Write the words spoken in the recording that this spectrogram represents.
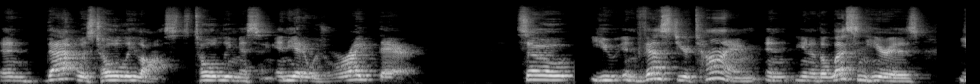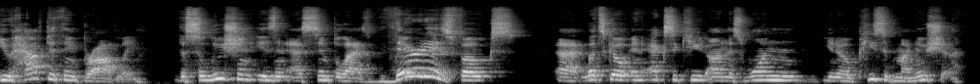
And that was totally lost, totally missing. And yet it was right there. So you invest your time. And, you know, the lesson here is you have to think broadly the solution isn't as simple as there it is, folks. Uh, let's go and execute on this one, you know, piece of minutia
